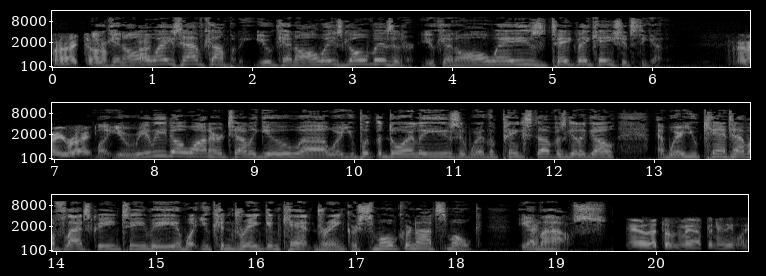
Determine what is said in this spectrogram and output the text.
All right, Tom. You can All right. always have company. You can always go visit her. You can always take vacations together. Oh, you're right. But you really don't want her telling you uh, where you put the doilies and where the pink stuff is going to go and where you can't have a flat screen TV and what you can drink and can't drink or smoke or not smoke in the house. Yeah, that doesn't happen anyway.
